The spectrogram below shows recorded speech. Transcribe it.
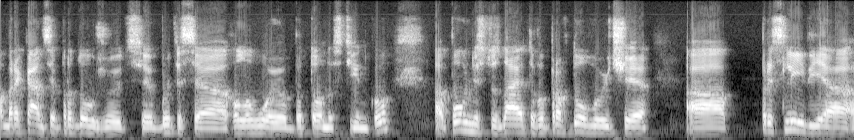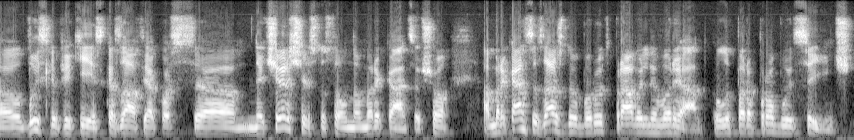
американці продовжують битися головою об бетонну стінку, повністю знаєте, виправдовуючи. Прислів'я, е, вислів, який сказав якось е, Черчилль стосовно американців, що американці завжди оберуть правильний варіант, коли перепробують все інше.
